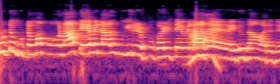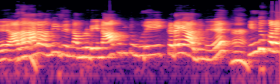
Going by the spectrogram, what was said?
கூட்டம் கூட்டமா போனா தேவையில்லாத உயிரிழப்புகள் தேவையில்லாத இதுதான் வருது. அதனால வந்து இது நம்மளுடைய நாகரிக முறையே கிடையாதுன்னு. இந்துக்களை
